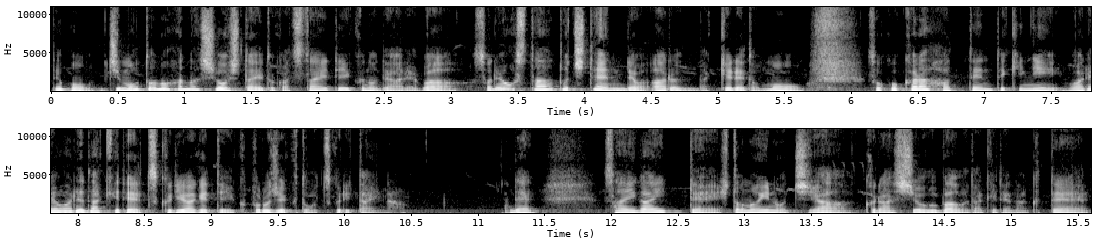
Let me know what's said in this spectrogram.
でも地元の話をしたりとか伝えていくのであればそれをスタート地点ではあるんだけれどもそこから発展的に我々だけで作り上げていくプロジェクトを作りたいなで災害って人の命や暮らしを奪うだけでなくて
